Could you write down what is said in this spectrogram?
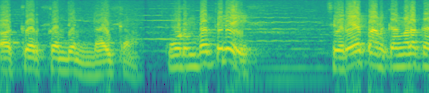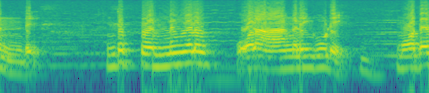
വാക്കുകൾക്കോ എന്ത് ഉണ്ടായിക്കണം. കുടുംബത്തിലേ ചെറിയ പിണക്കങ്ങളൊക്കെ ഉണ്ട്. എന്റെ പെണ്ണുങ്ങളും ഓളെ ആങ്ങളെയും കൂടി മുതൽ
